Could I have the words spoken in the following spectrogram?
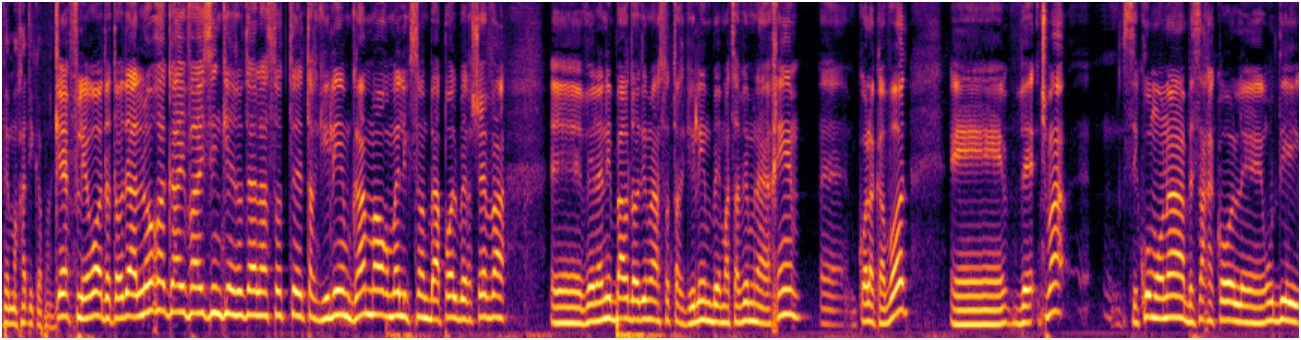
ומחאתי כפיים. כיף לראות, אתה יודע, לא רק גיא וייזינגר יודע לעשות uh, תרגילים, גם מאור מליקסון בהפועל באר שבע uh, ואילני ברדה יודעים לעשות תרגילים במצבים נייחים, uh, כל הכבוד. Uh, ותשמע, סיכום עונה בסך הכל, uh, אודי,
